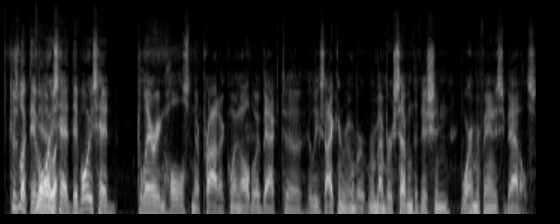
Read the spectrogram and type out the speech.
because look, they've Yeah, always like- had they've always had glaring holes in their product going all the way back to at least I can remember remember seventh edition Warhammer Fantasy Battles.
